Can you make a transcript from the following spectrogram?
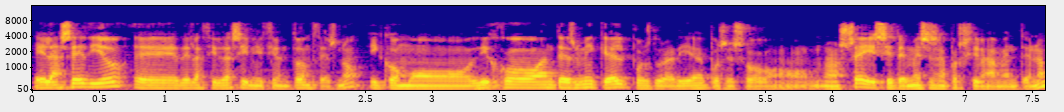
El asedio eh, de la ciudad se inició entonces, ¿no? Y como dijo antes Miquel, pues duraría, pues eso, unos seis, siete meses aproximadamente, ¿no?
